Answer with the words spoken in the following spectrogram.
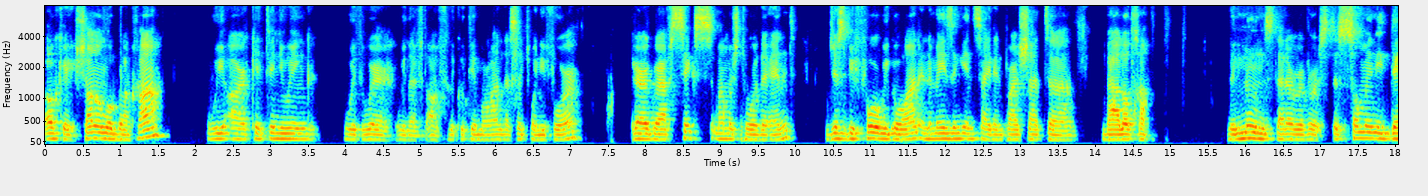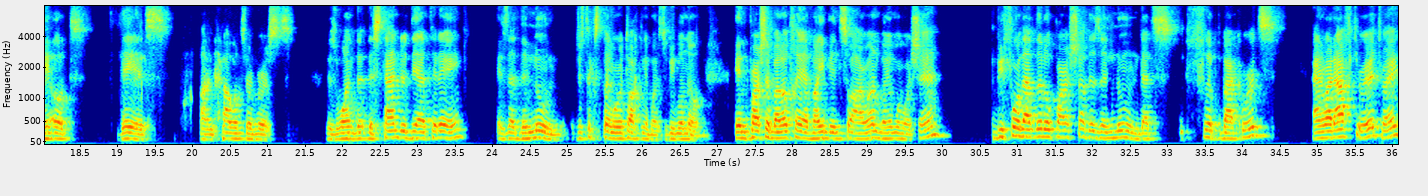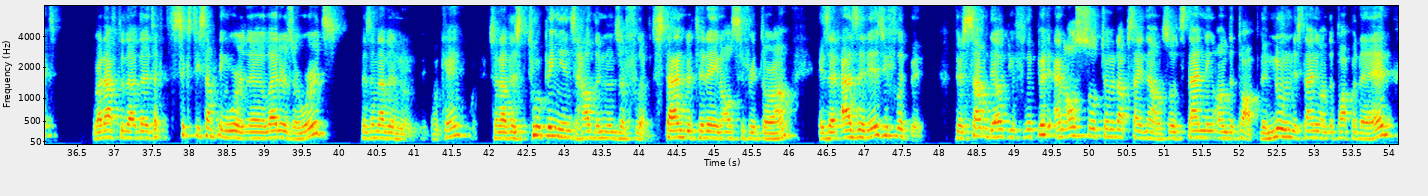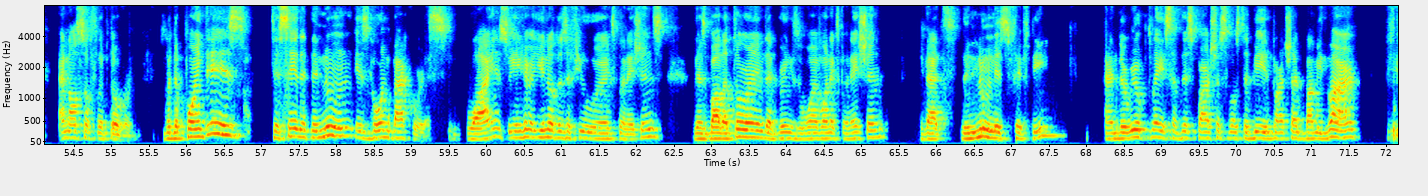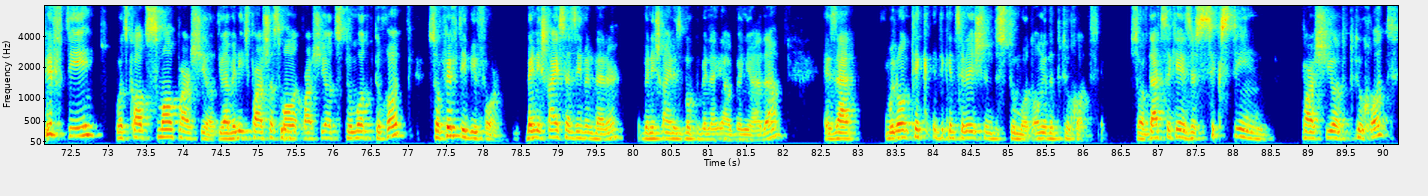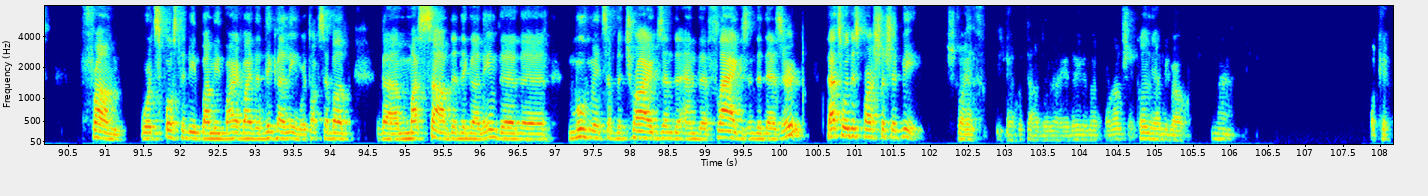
Okay, Shalom Ubracha. We are continuing with where we left off, Likutei Moharan, lesson 24, paragraph 6, mamash toward the end. Just before we go on, an amazing insight in Parshat uh, Baalotcha. The noons that are reversed. There's so many deot, deis on how it's reversed. There's one, the, the standard day today is that the noon, just explain what we're talking about so people know in Parsha Balotcha Yavai bin Soaron Vayomer Moshe. Before that little parsha, there's a noon that's flipped backwards, and right after it, right, right after that, it's like sixty something word uh, letters or words. There's another noon. Okay, so now there's two opinions how the noons are flipped. Standard today in all Sifri Torah is that as it is, you flip it. There's some doubt you flip it and also turn it upside down. So it's standing on the top. The noon is standing on the top of the head and also flipped over. But the point is to say that the noon is going backwards. Why? So you hear, you know, there's a few explanations. There's Baal HaTurim that brings one, one explanation that the noon is 50, and the real place of this parsha is supposed to be in Parshat Bamidbar, 50, what's called small parshiot. You have in each parsha smaller parshiot, stumot, ptuchot, so 50 before. Ben Ish Chai says even better. Ben Ish Chai in his book, Ben Yehoyada, is that we don't take into consideration the stumot, only the ptuchot. So if that's the case, there's 16 parshiot ptuchot from where it's supposed to be Bamidbar by the Degalim, where it talks about the Masab, the Degalim, the, the movements of the tribes and the and the flags in the desert. That's where this parsha should be. Okay.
